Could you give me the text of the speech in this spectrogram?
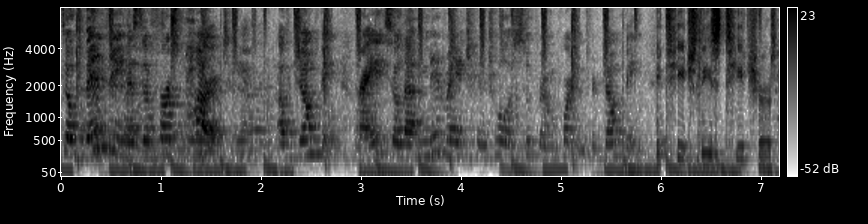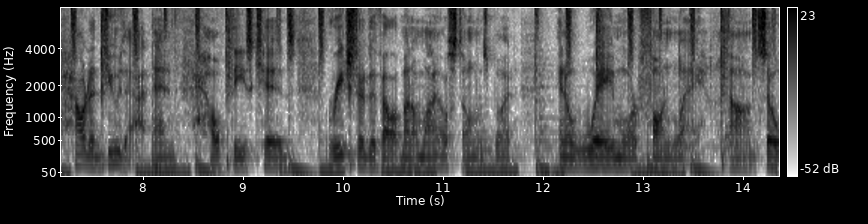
So bending is the first part of jumping, right? So that mid-range control is super important for jumping. We teach these teachers how to do that and help these kids reach their developmental milestones, but in a way more fun way. Um, so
